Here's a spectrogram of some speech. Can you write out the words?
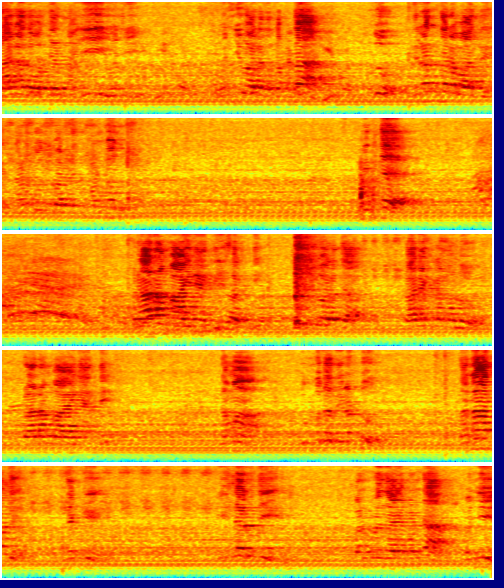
ರಾಗದ ವಚನ ಈ ಒಂಜಿ ಒಂಜಿ ವಾರದ ಸಪ್ತ ಇದು ನಿರಂತರವಾದ ನಡೆದೊಂದು ವಾರದ ಮಂಡೋದು ಹಿಂದೆ ಪ್ರಾರಂಭ ಆಗಿದೆ ಅಂತ ಈ ಸರ್ತಿ. ಈ ವಾರದ ಕಾರ್ಯಕ್ರಮಗಳು ಪ್ರಾರಂಭ ಆಗಿದೆ ಅಂತ. ನಮ್ಮ ದುಃಖದ ದಿನಟ್ಟು ನನಾತ್ ತೆಕ್ಕೆ ಈ ಸರ್ತಿ ಪನ್ಪುಣದಾಯ ಒಂಜಿ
